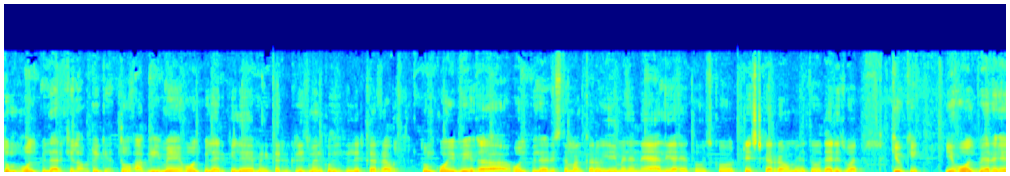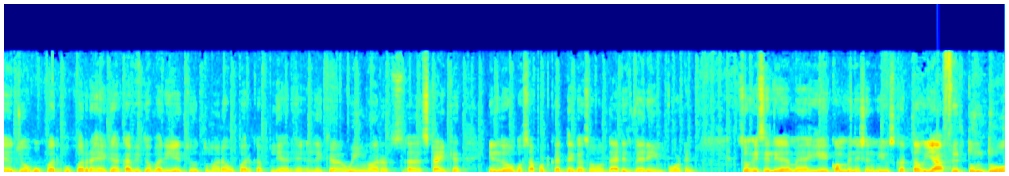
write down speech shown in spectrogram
तुम होल पिलर खिलाओ, ठीक है? तो अभी मैं होल पिलर के लिए, मैं ग्रिजमैन को ही सिलेक्ट कर रहा हूँ। तुम कोई भी होल पिलर इस्तेमाल करो। ये मैंने नया लिया है तो इसको टेस्ट कर रहा हूँ मैं। तो दैट इज़ वाई क्योंकि ये होल प्लेयर है जो ऊपर ऊपर रहेगा। कभी कभार ये जो तुम्हारा ऊपर का प्लेयर है लाइक विंग और स्ट्राइकर इन लोगों को सपोर्ट कर देगा। So that is very important so, इसीलिए मैं ये कॉम्बिनेशन यूज़ करता हूँ। या फिर तुम दो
